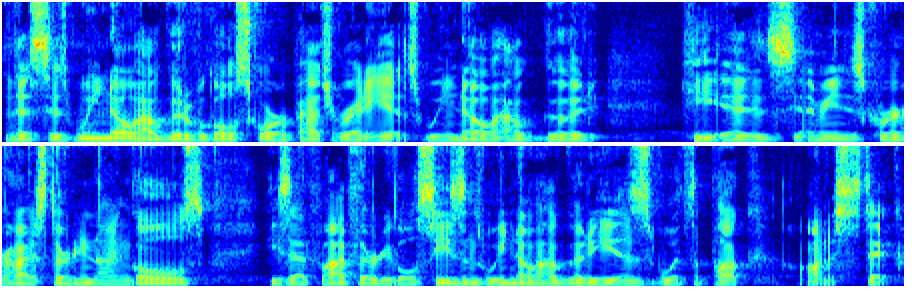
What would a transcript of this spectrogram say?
this is we know how good of a goal scorer Pacioretty is. We know how good he is. I mean, his career high is 39 goals. He's had five 30 goal seasons. We know how good he is with the puck on his stick.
